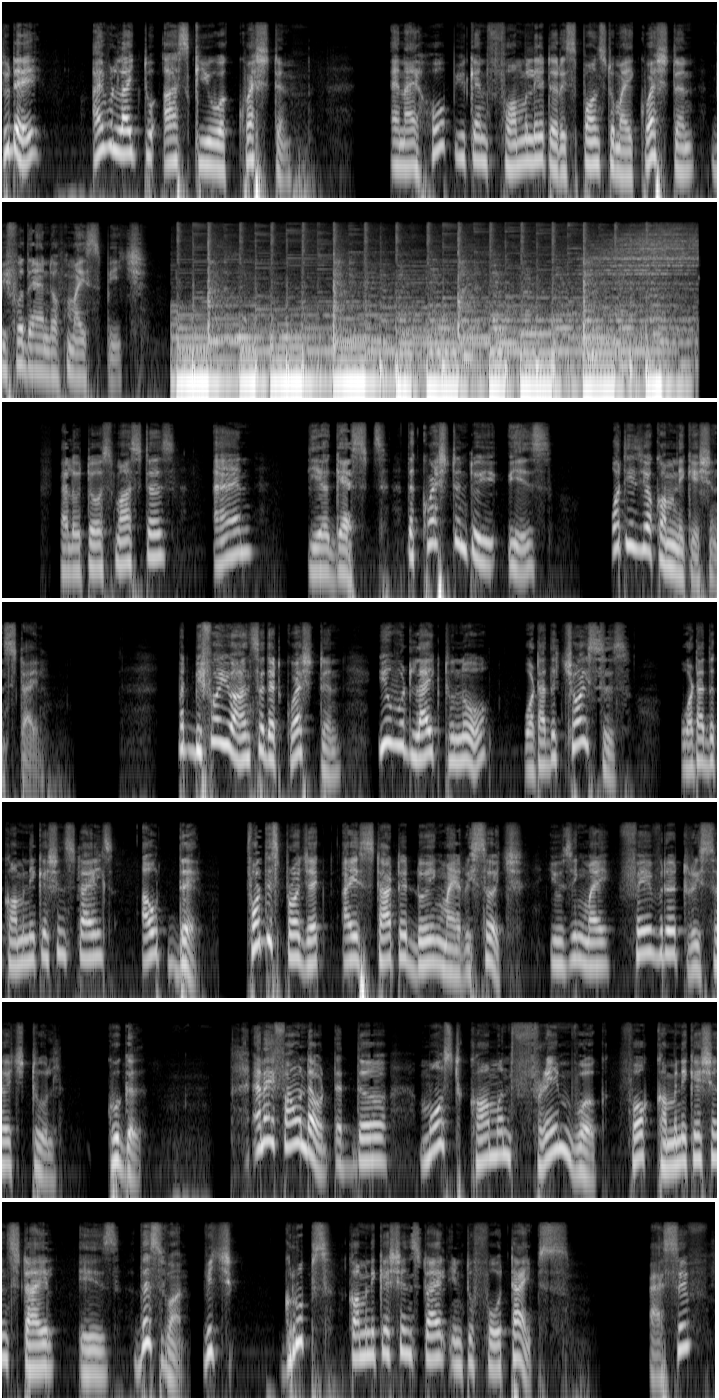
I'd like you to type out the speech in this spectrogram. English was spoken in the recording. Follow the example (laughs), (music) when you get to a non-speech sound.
Today, I would like to ask you a question, and I hope you can formulate a response to my question before the end of my speech. Fellow Toastmasters and dear guests, the question to you is, what is your communication style? But before you answer that question, you would like to know what are the choices? What are the communication styles out there. For this project, I started doing my research using my favorite research tool, Google. And I found out that the most common framework for communication style is this one, which groups communication style into four types. Passive,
